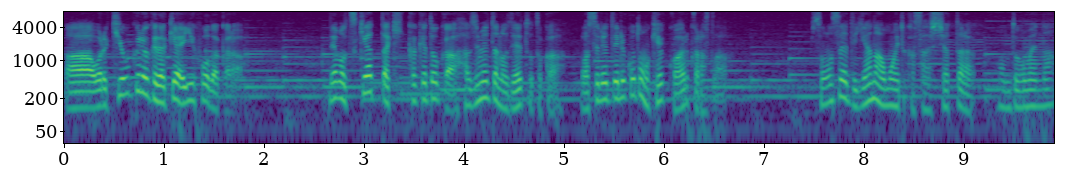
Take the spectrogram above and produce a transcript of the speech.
ああ俺記憶力だけはいい方だから。でも付き合ったきっかけとか初めてのデートとか忘れてることも結構あるからさ。そのせいで嫌な思いとかさせちゃったらほんとごめんな。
